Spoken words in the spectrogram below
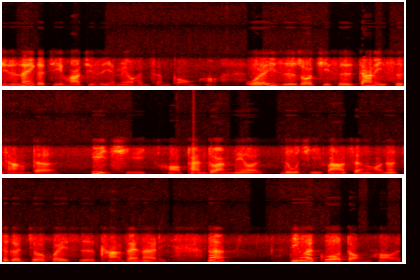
其实那个计划其实也没有很成功哈。我的意思是说，其实当你市场的预期哈判断没有如期发生哈，那这个就会是卡在那里。那另外，郭董哈，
